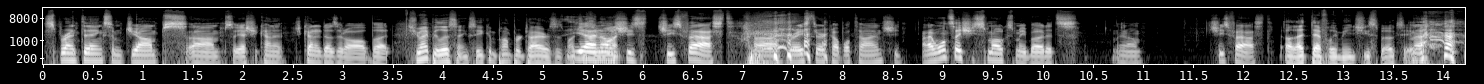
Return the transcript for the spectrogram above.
sprinting, some jumps. Um, so yeah, she kind of she kind of does it all. But she might be listening, so you can pump her tires as much yeah, as you want. Yeah, no, want. she's she's fast. Uh, I've raced her a couple times. She I won't say she smokes me, but it's you know, she's fast. Oh, that definitely means she smokes you.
